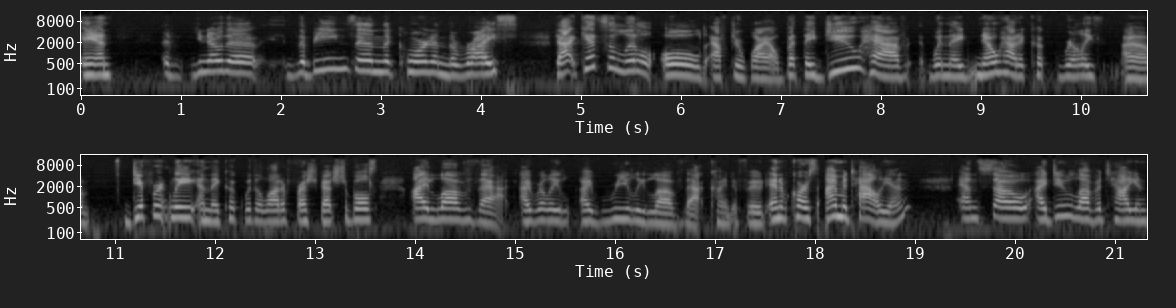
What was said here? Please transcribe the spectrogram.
And uh, you know the the beans and the corn and the rice that gets a little old after a while. But they do have when they know how to cook really um, differently, and they cook with a lot of fresh vegetables. I love that. I really, I really love that kind of food. And of course, I'm Italian and so I do love Italian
